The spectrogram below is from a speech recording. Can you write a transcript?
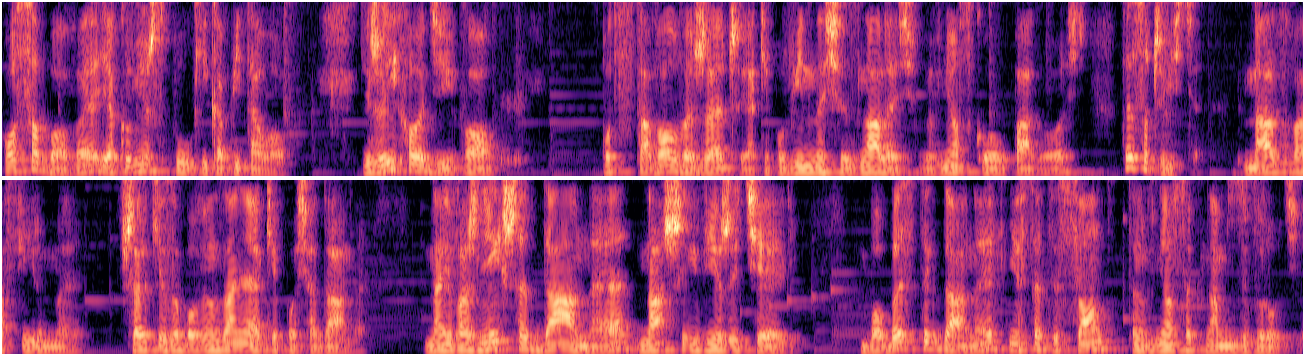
osobowe, jak również spółki kapitałowe. Jeżeli chodzi o podstawowe rzeczy, jakie powinny się znaleźć we wniosku o upadłość, to jest oczywiście nazwa firmy, wszelkie zobowiązania, jakie posiadamy, najważniejsze dane naszych wierzycieli, bo bez tych danych niestety sąd ten wniosek nam zwróci.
